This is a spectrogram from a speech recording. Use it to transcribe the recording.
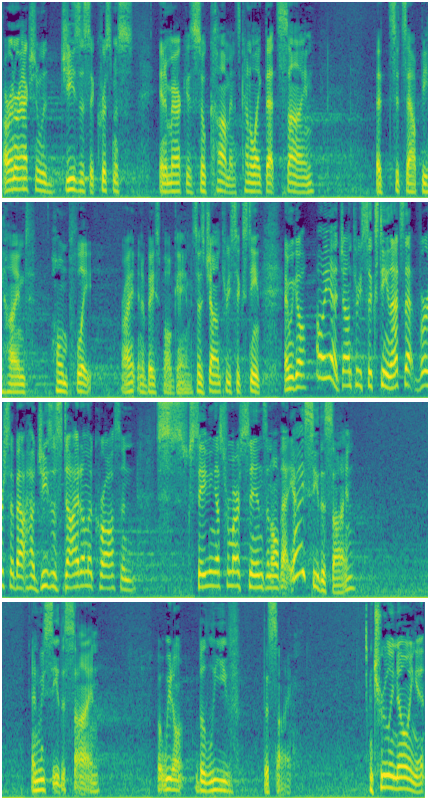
Our interaction with Jesus at Christmas in America is so common. It's kind of like that sign that sits out behind home plate, right, in a baseball game. It says John 3:16. And we go, "Oh yeah, John 3:16. That's that verse about how Jesus died on the cross and saving us from our sins and all that." Yeah, I see the sign. And we see the sign, but we don't believe the sign. And truly knowing it,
